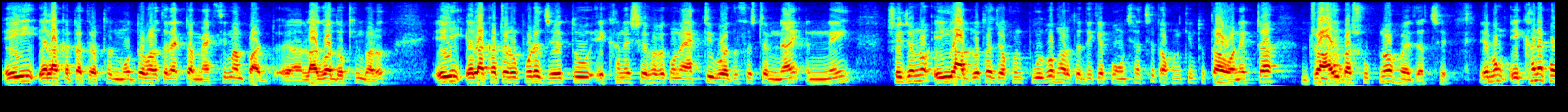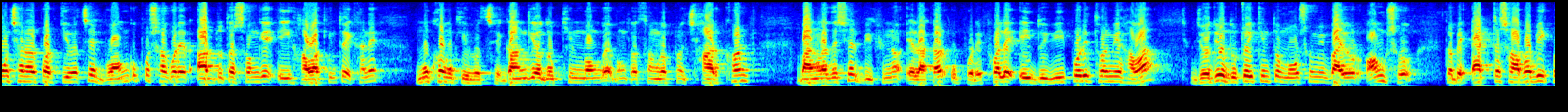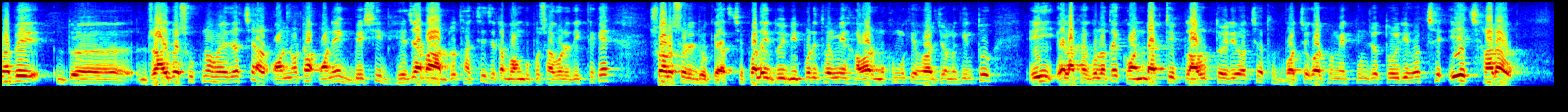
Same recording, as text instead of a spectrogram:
এই এলাকাটাতে, অর্থাৎ মধ্য ভারতের একটা ম্যাক্সিমাম পার্ট লাগোয়া দক্ষিণ ভারত, এই এলাকাটার উপরে যেহেতু এখানে সেভাবে কোনো অ্যাক্টিভ ওয়েদার সিস্টেম নাই, নেই সেই জন্য এই আর্দ্রতা যখন পূর্ব ভারতের দিকে পৌঁছাচ্ছে, তখন কিন্তু তা অনেকটা ড্রাই বা শুকনো হয়ে যাচ্ছে। এবং এখানে পৌঁছানোর পর কি হচ্ছে? বঙ্গোপসাগরের আর্দ্রতার সঙ্গে এই হাওয়া কিন্তু এখানে মুখোমুখি হচ্ছে। গাঙ্গেয় দক্ষিণবঙ্গ এবং তার সংলগ্ন ঝাড়খণ্ড বাংলাদেশের বিভিন্ন এলাকার উপরে। ফলে এই দুই বিপরীত বিপরীতধর্মী হাওয়া, যদিও দুটোই কিন্তু মৌসুমী বায়ুর অংশ তবে একটা স্বাভাবিকভাবে ড্রাই বা শুকনো হয়ে যাচ্ছে আর অন্যটা অনেক বেশি ভেজা বা আর্দ্র থাকছে যেটা বঙ্গোপসাগরের দিক থেকে সরাসরি ঢুকে আসছে। ফলে দুই বিপরীতধর্মী হাওয়ার মুখোমুখি হওয়ার জন্য কিন্তু এই এলাকাগুলোতে কন্ডাক্টিভ ক্লাউড তৈরি হচ্ছে অর্থাৎ বজ্রগর্ভ মেঘপুঞ্জ তৈরি হচ্ছে। এছাড়াও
